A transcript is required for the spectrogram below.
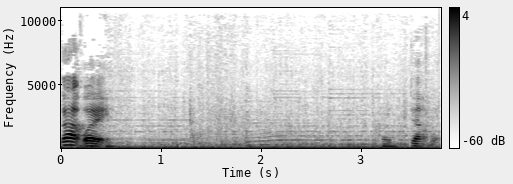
That way. That way.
